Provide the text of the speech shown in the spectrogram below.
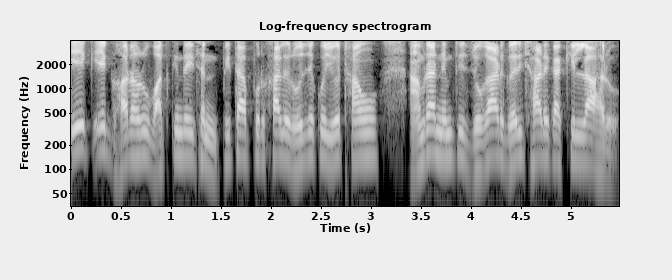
एक एक घरहरू भत्किँदैछन्। पिता पुर्खाले रोजेको यो ठाउँ हाम्रा निम्ति जोगाड गरी छाडेका किल्लाहरू।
